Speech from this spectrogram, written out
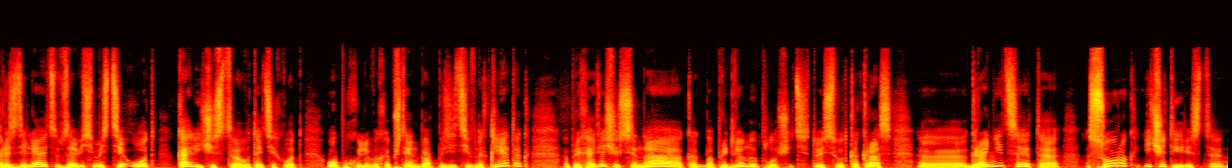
разделяются в зависимости от количества вот этих вот опухолевых Эпштейн-Бар позитивных клеток, приходящихся на как бы определенную площадь. То есть вот как раз э, границы это 40 и 400.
